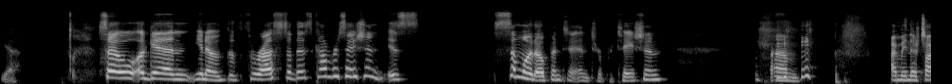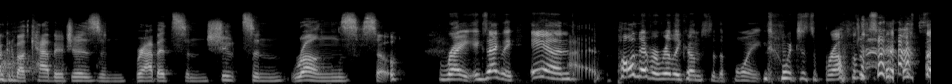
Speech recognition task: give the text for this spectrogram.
Yeah. So again you know the thrust of this conversation is somewhat open to interpretation um I mean, they're talking about cabbages and rabbits and shoots and rungs. So Right, exactly. And Paul never really comes to the point, which is a problem. so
